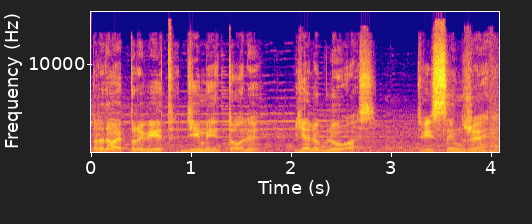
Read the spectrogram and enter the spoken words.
Передавай привіт Дімі і Толі. Я люблю вас, твій син Женя.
